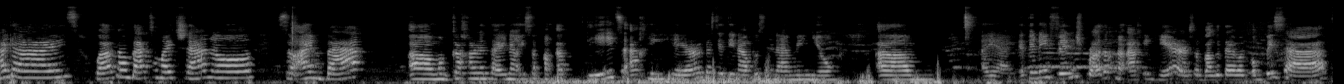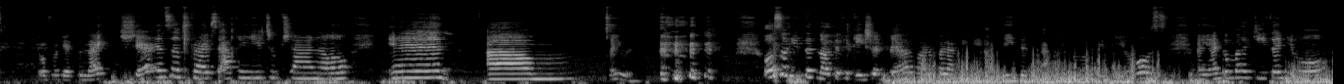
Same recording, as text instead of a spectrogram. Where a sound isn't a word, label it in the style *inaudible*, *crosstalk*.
Hi guys! Welcome back to my channel! So I'm back. Uh, magkakaroon tayo ng isa pang update sa aking hair kasi tinapos na namin yung um, ayan, ito na yung finished product ng aking hair. So bago tayo mag-umpisa, don't forget to like, share, and subscribe sa aking YouTube channel. And um, ayun. *laughs* also hit that notification bell para palagi kayo updated sa aking mga videos. Ayan, kung makikita nyo,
